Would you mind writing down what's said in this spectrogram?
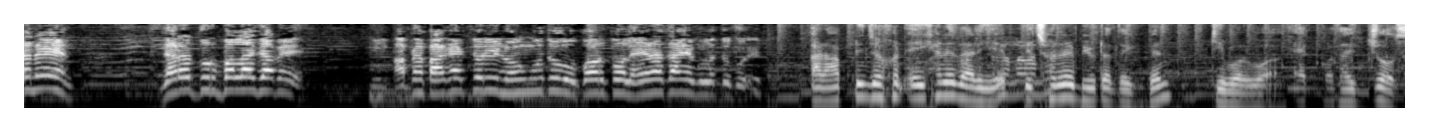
জানেন? যারা দূরপাল্লায় যাবে আপনার বাঘাইচুরি লংমধু বরতল এরা যায় এগুলো তো করে। আর আপনি যখন এইখানে দাঁড়িয়ে পেছনের ভিউটা দেখবেন কি বলব? এক কথায় জোস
